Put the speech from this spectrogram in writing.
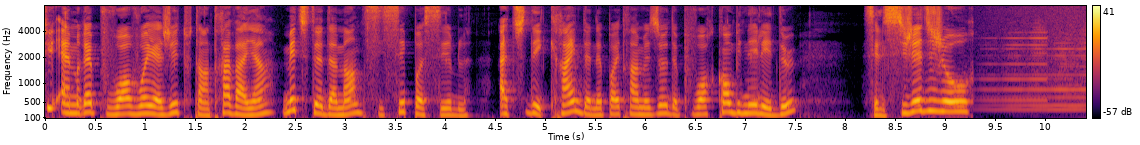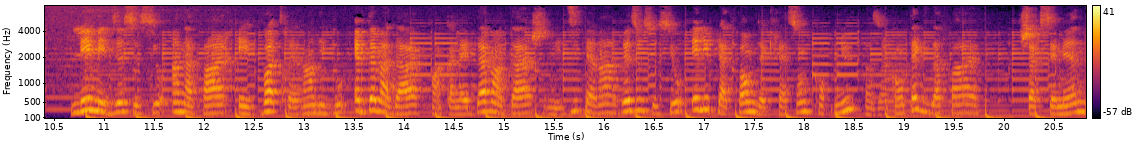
Tu aimerais pouvoir voyager tout en travaillant, mais tu te demandes si c'est possible. As-tu des craintes de ne pas être en mesure de pouvoir combiner les deux? C'est le sujet du jour. Les médias sociaux en affaires est votre rendez-vous hebdomadaire pour en connaître davantage sur les différents réseaux sociaux et les plateformes de création de contenu dans un contexte d'affaires. Chaque semaine,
